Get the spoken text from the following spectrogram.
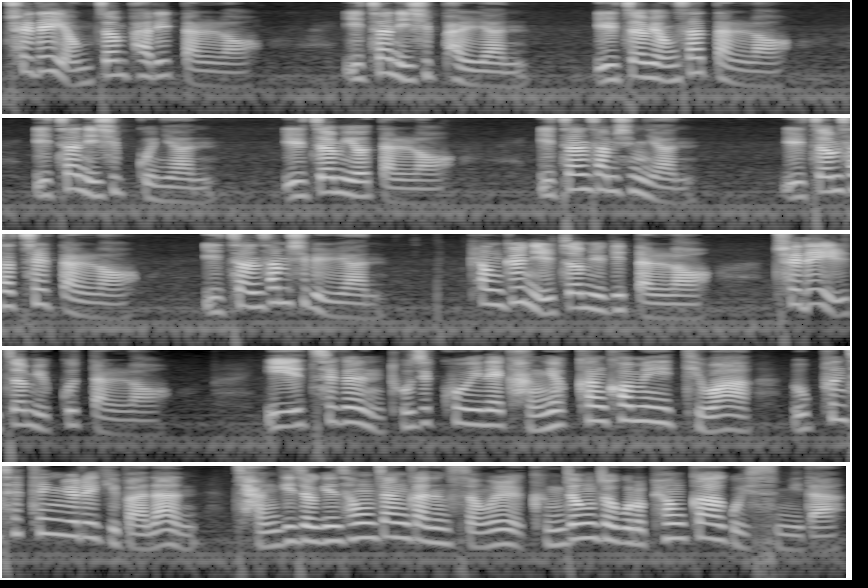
최대 0.82달러, 2028년 1.04달러, 2029년 1.25달러, 2030년 1.47달러, 2031년 평균 1.62달러, 최대 1.69달러. 이 예측은 도지코인의 강력한 커뮤니티와 높은 채택률에 기반한 장기적인 성장 가능성을 긍정적으로 평가하고 있습니다.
